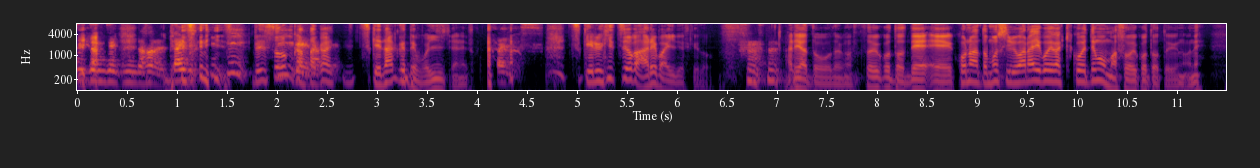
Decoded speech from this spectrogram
全然気に出さない。別夫いいに別にその方がつけなくてもいいじゃないですか。つける必要があればいいですけど。ありがとうございます。ということで、えーこの後もし笑い声が聞こえても、まあそういうことというのをね、えー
